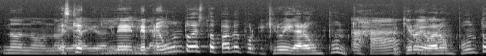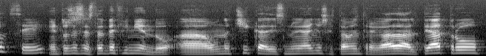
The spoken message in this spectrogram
No, no, no. Es que le, le, pregunto esto a Pame porque quiero llegar a un punto. Ajá. Te quiero llevar a un punto. Sí. Entonces estás definiendo a una chica de 19 años que estaba entregada al teatro,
